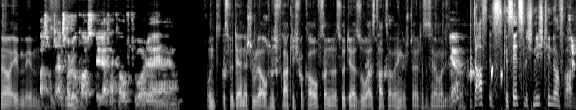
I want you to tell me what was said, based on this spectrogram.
Ja, eben, eben. Was uns als Holocaust-Bilder verkauft wurde. Ja, ja. Und es wird ja in der Schule auch nicht fraglich verkauft, sondern es wird ja so als Tatsache hingestellt. Das ist ja immer die Ja. Sache. Man darf es gesetzlich nicht hinterfragen.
